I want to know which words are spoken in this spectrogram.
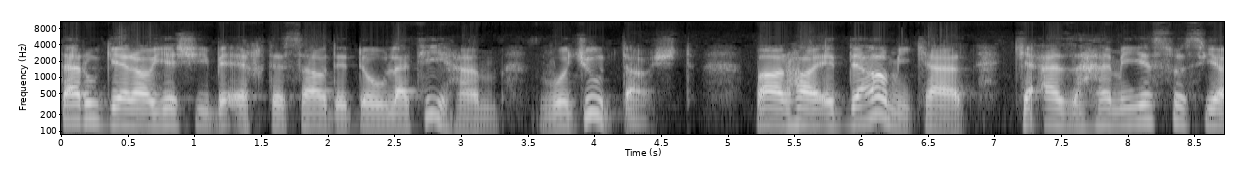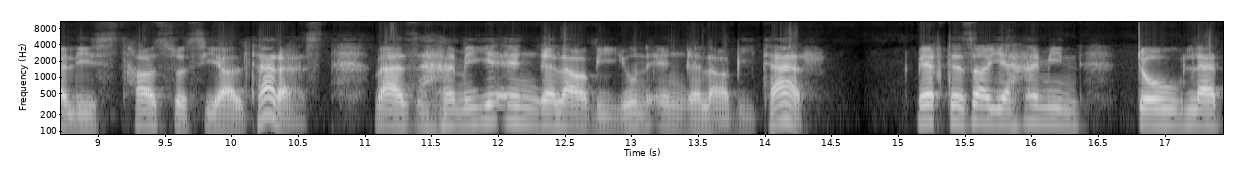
در او گرایشی به اقتصاد دولتی هم وجود داشت. بارها ادعا می کرد که از همه سوسیالیست ها سوسیالتر است و از همه انقلابیون انقلابی تر به اقتضای همین دولت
